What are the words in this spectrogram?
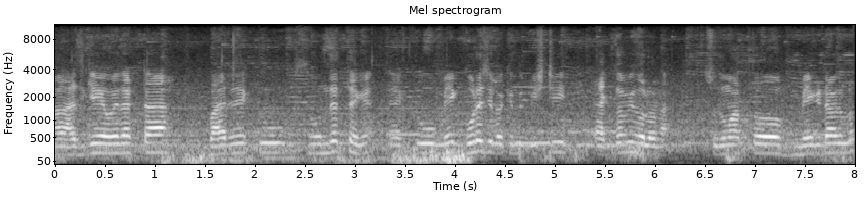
আর আজকে ওয়েদারটা বাইরে একটু সন্ধ্যের থেকে একটু মেঘ করেছিল, কিন্তু বৃষ্টি একদমই হলো না। শুধুমাত্র মেঘ ডাকলো,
